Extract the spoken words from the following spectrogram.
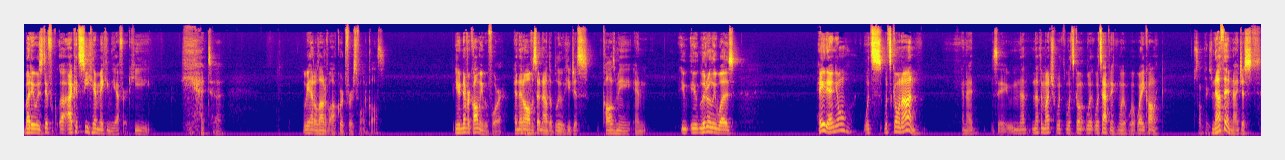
But it was difficult. I could see him making the effort. He he had to. We had a lot of awkward first phone calls. He would never call me before, and then all of a sudden, out of the blue, he just calls me, and it, it literally was, "Hey, Daniel, what's what's going on?" And I'd say, "Not, "Nothing much. What, what's going? What, what's happening? What, what, why are you calling?" Something's wrong. Nothing. I just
